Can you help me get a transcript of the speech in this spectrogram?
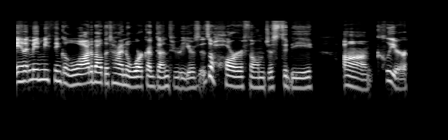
And it made me think a lot about the kind of work I've done through the years. It's a horror film, just to be um clear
